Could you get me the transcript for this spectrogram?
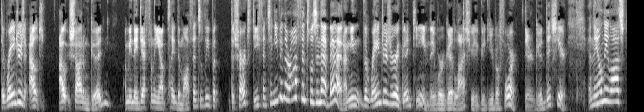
the Rangers out outshot them good. I mean, they definitely outplayed them offensively, but the Sharks' defense and even their offense wasn't that bad. I mean, the Rangers are a good team. They were good last year, the good year before. They're good this year. And they only lost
